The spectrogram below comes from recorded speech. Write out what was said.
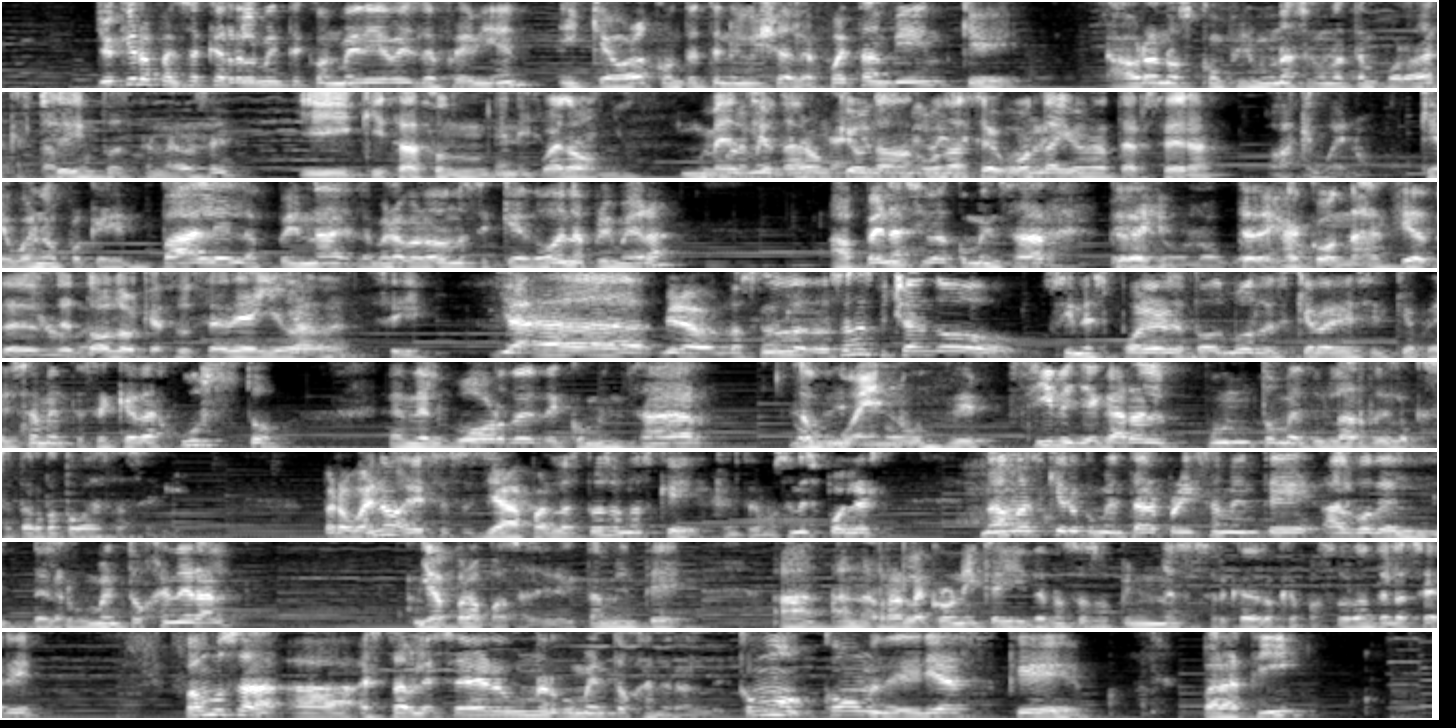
Yo quiero pensar que realmente con Medieval le fue bien y que ahora con Tete Yusha le fue tan bien que ahora nos confirmó una segunda temporada que está Sí. a punto de estrenarse. Y quizás un. Este bueno, año. Mencionaron probablemente que este una, año 2020 una segunda corre. y una tercera. Ah, qué bueno. Qué bueno, porque vale la pena. La mera verdad, donde se quedó en la primera, apenas iba a comenzar. Te deja, lo te deja con ansias de, de todo lo que sucede ahí, ¿verdad? Sí. Ya, mira, los que no lo, lo están escuchando sin spoilers, de todos modos les quiero decir que precisamente se queda justo en el borde de comenzar. Lo de- bueno. de- sí, de llegar al punto medular de lo que se trata toda esta serie. Pero bueno, eso es ya para las personas que, que entremos en spoilers. Nada más quiero comentar precisamente algo del, del argumento general, ya para pasar directamente a, a narrar la crónica y dar nuestras opiniones acerca de lo que pasó durante la serie. Vamos a, a establecer un argumento general. ¿Cómo, ¿Cómo me dirías que para ti,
